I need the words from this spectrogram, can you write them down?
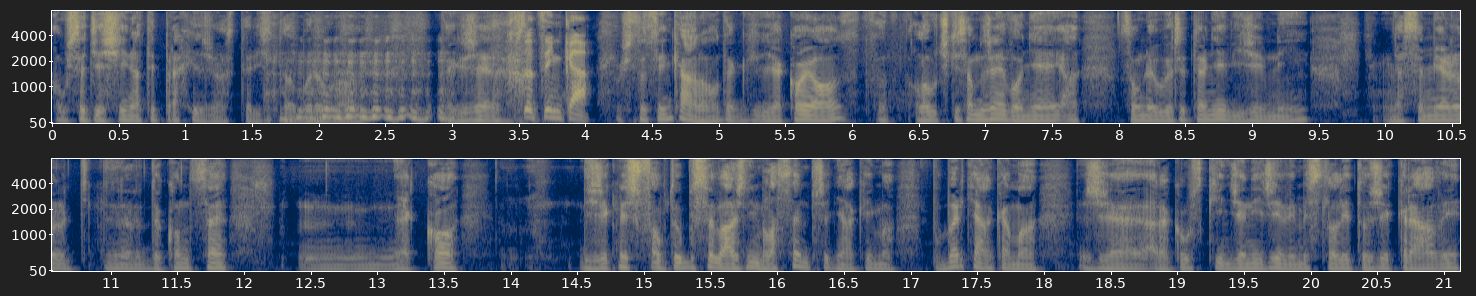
a už se těší na ty prachy, že, který z toho budou. No. Takže... Už to cinká. Už to cinká, no, tak jako jo, loučky samozřejmě voněj a jsou neuvěřitelně výživný. Já jsem měl dokonce mm, jako když řekneš v autobuse vážným hlasem před nějakýma pubertákama, že rakouský inženýři vymysleli to, že krávy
